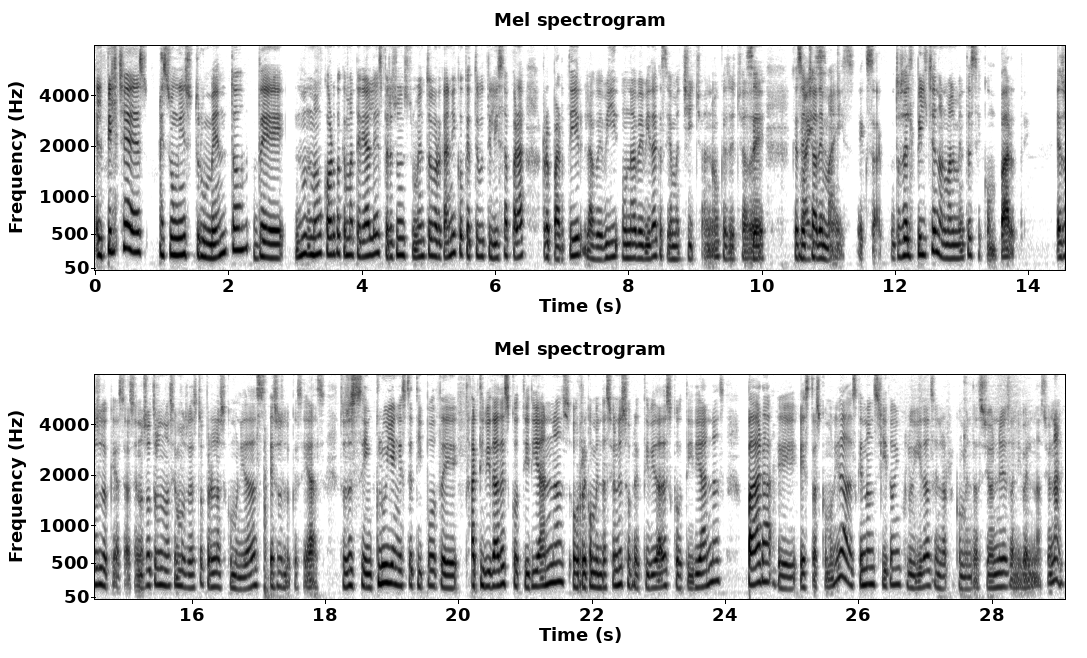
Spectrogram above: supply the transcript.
El pilche es, es un instrumento de, no, me acuerdo qué material es, pero es un instrumento orgánico que te utiliza para repartir la bebida, una bebida que se llama chicha, ¿no? Que es hecha de que se echa de maíz, exacto. Entonces el pilche normalmente se comparte. Eso es lo que se hace. Nosotros no hacemos esto, pero en las comunidades eso es lo que se hace. Entonces se incluyen este tipo de actividades cotidianas o recomendaciones sobre actividades cotidianas para eh, estas comunidades que no han sido incluidas en las recomendaciones a nivel nacional.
